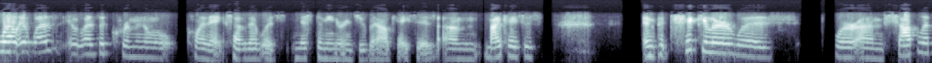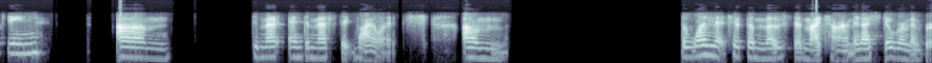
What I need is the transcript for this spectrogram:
Well, it was it was a criminal clinic, so there was misdemeanor and juvenile cases. Um, my cases, in particular, was were um, shoplifting, um, dom- and domestic violence. Um, the one that took the most of my time, and I still remember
